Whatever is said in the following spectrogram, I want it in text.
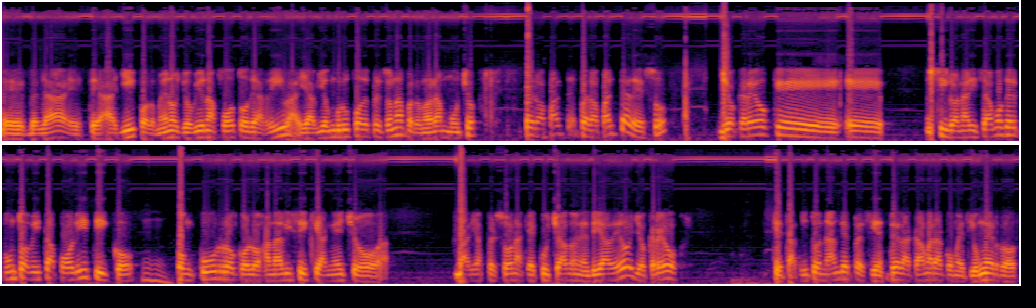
eh, ¿verdad? Este, allí, por lo menos yo vi una foto de arriba y había un grupo de personas, pero no eran muchos. Pero aparte, pero aparte de eso, yo creo que eh, si lo analizamos desde el punto de vista político, concurro con los análisis que han hecho varias personas que he escuchado en el día de hoy. Yo creo que Tatito Hernández, presidente de la Cámara, cometió un error.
